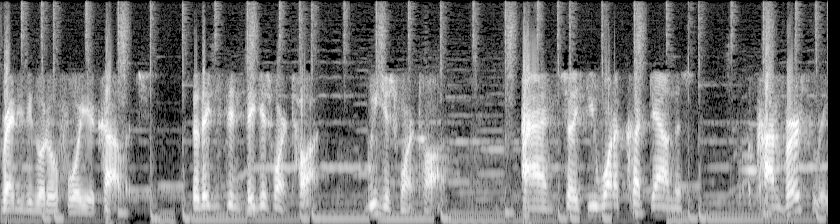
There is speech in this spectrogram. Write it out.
ready to go to a four-year college. So they just didn't. They just weren't taught. We just weren't taught. And so, if you want to cut down this, conversely,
